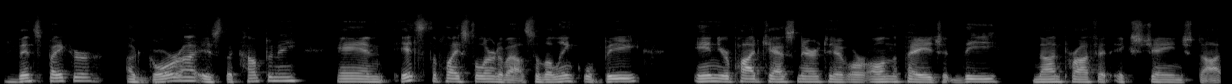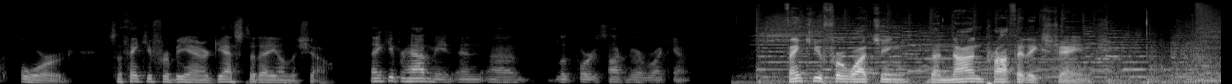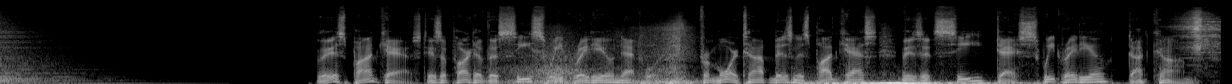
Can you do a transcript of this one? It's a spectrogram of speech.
Vince Baker, Agora is the company, and it's the place to learn about. So the link will be in your podcast narrative or on the page at the nonprofitexchange.org. So thank you for being our guest today on the show. Thank you for having me and uh, look forward to talking to whoever I can. Thank you for watching the Nonprofit Exchange. This podcast is a part of the C Suite Radio Network. For more top business podcasts, visit c-suiteradio.com.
